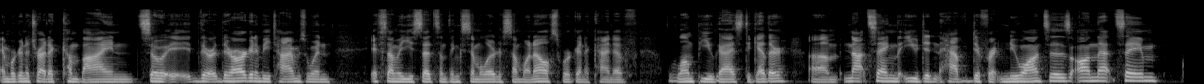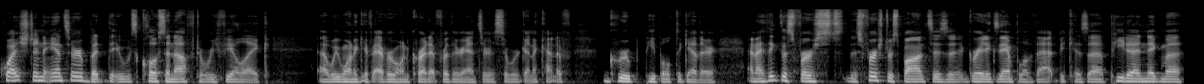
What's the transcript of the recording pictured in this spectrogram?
and we're going to try to combine. So it, there there are going to be times when if some of you said something similar to someone else, we're going to kind of lump you guys together. Um, not saying that you didn't have different nuances on that same question answer, but it was close enough to we feel like uh, we want to give everyone credit for their answers, so we're going to kind of group people together. And I think this first this first response is a great example of that because uh, Peta Enigma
